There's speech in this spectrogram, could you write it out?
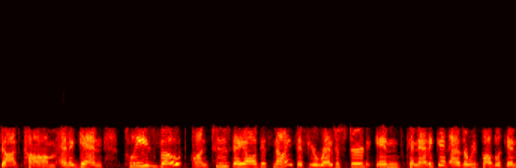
leora4ct.com. And again, please vote on Tuesday, August 9th. If you're registered in Connecticut as a Republican,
